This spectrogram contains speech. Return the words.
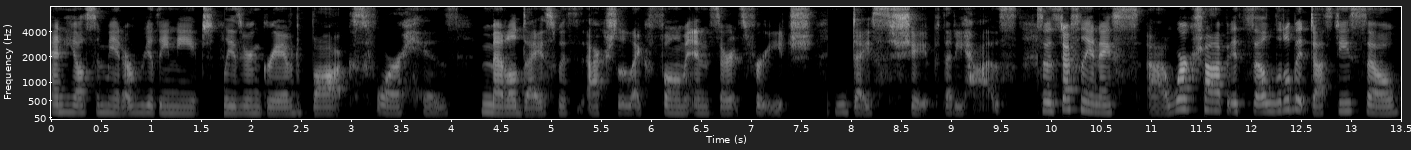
And he also made a really neat laser engraved box for his metal dice with actually like foam inserts for each dice shape that he has. So it's definitely a nice uh, workshop. It's a little bit dusty, so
